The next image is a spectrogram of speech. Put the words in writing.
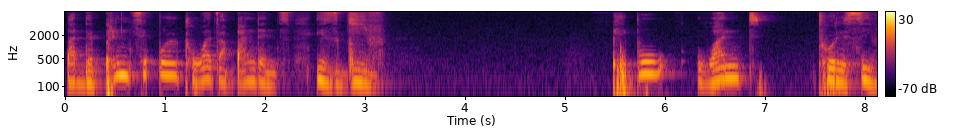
But the principle towards abundance is give. People want to receive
